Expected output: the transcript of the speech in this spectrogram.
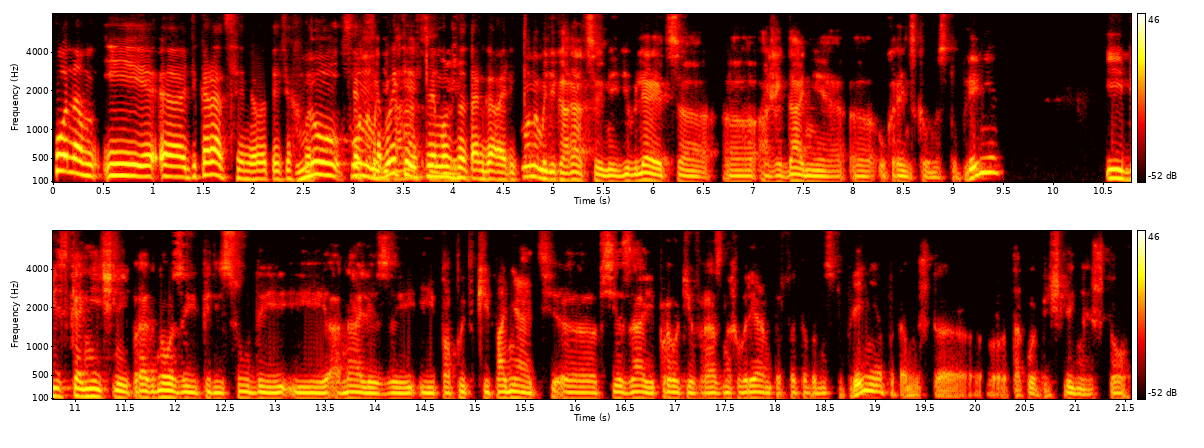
фоном и э, декорациями вот этих ну, вот фоном событий, если можно так говорить? Фоном и декорациями является э, ожидание э, украинского наступления и бесконечные прогнозы, и пересуды, и анализы, и попытки понять э, все за и против разных вариантов этого наступления, потому что э, такое впечатление, что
